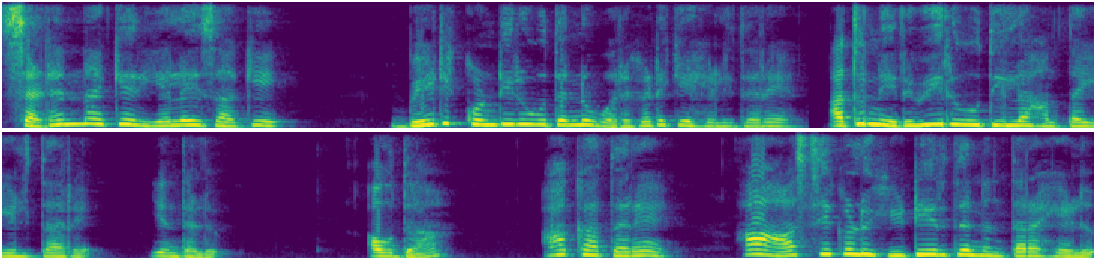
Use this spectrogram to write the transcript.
ಸಡನ್ನಾಗಿ ರಿಯಲೈಸ್ ಆಗಿ ಬೇಡಿಕೊಂಡಿರುವುದನ್ನು ಹೊರಗಡೆಗೆ ಹೇಳಿದರೆ ಅದು ನೆರವೇರುವುದಿಲ್ಲ ಅಂತ ಹೇಳ್ತಾರೆ ಎಂದಳು. ಹೌದಾ? ಹಾಗಾದರೆ ಆ ಆಸೆಗಳು ಈಡೇರಿದ ನಂತರ ಹೇಳು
